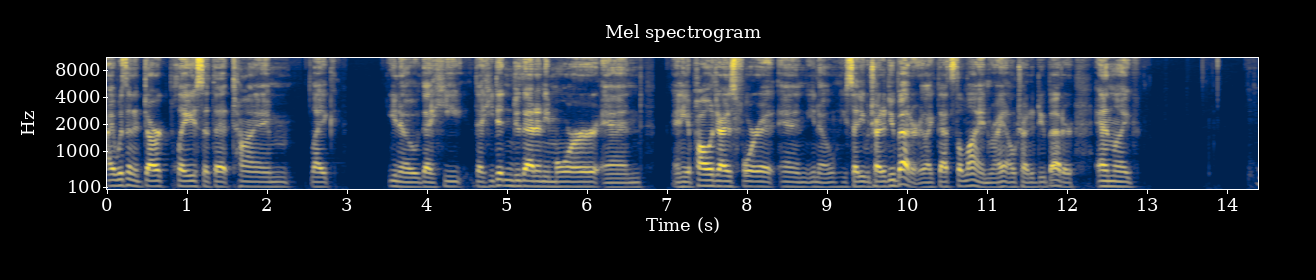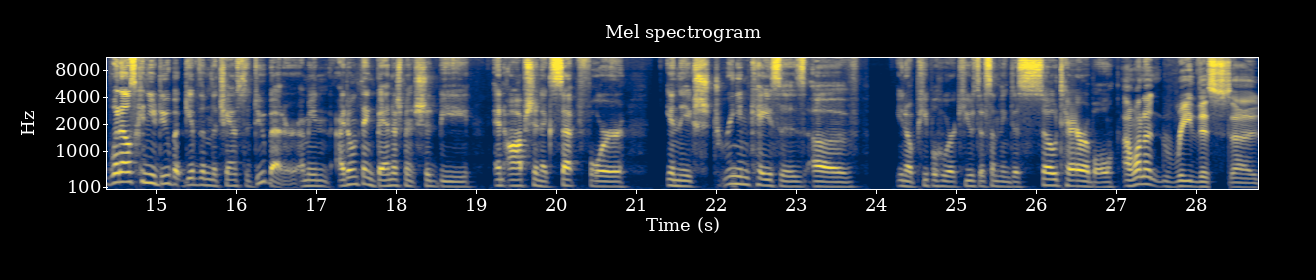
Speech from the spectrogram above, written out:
"I was in a dark place at that time." Like, you know that he that he didn't do that anymore, and and he apologized for it, and you know he said he would try to do better. Like that's the line, right? I'll try to do better. And like, what else can you do but give them the chance to do better? I mean, I don't think banishment should be an option except for in the extreme cases of you know people who are accused of something just so terrible I want to read this uh,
